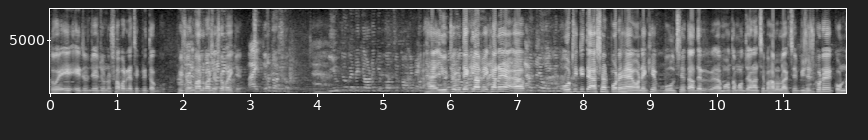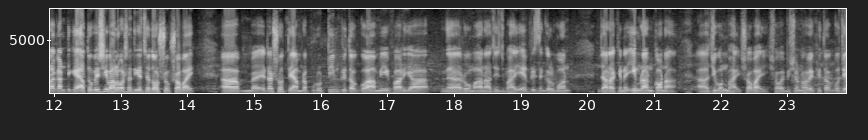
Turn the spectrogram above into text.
তো এই জন্য সবার কাছে কৃতজ্ঞ। ভীষণ ভালোবাসা সবাইকে। হ্যাঁ ইউটিউবে দেখলাম এখানে ওটিটিতে আসার পরে হ্যাঁ অনেকে বলছে তাদের মতামত জানাচ্ছে ভালো লাগছে। বিশেষ করে কন্যা গানটিকে এত বেশি ভালোবাসা দিয়েছে দর্শক সবাই। এটা সত্যি আমরা পুরো টিম কৃতজ্ঞ আমি ফারিয়া রোমান আজিজ ভাই এভরি সিঙ্গেল ওয়ান যারা কিনা ইমরান কণা আহ, জীবন ভাই সবাই সবাই ভীষণভাবে কৃতজ্ঞ যে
